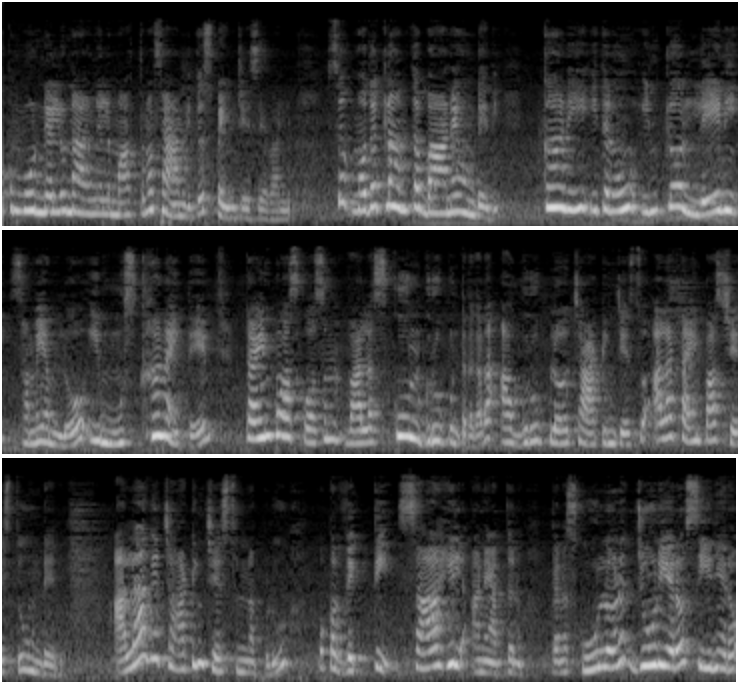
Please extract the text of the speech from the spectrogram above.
ఒక మూడు నెలలు నాలుగు నెలలు మాత్రమే ఫ్యామిలీతో స్పెండ్ చేసేవాళ్ళు. సో మొదట్లో అంతా బాగానే ఉండేది. కానీ ఇతను ఇంట్లో లేని సమయంలో ఈ ముస్కాన్ అయితే టైం పాస్ కోసం వాళ్ళ స్కూల్ గ్రూప్ ఉంటది కదా ఆ గ్రూప్లో చాటింగ్ చేస్తూ అలా టైం పాస్ చేస్తూ ఉండేది. అలాగే చాటింగ్ చేస్తున్నప్పుడు ఒక వ్యక్తి సాహిల్ అనే అతను తన స్కూల్లోనే జూనియరో సీనియరో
